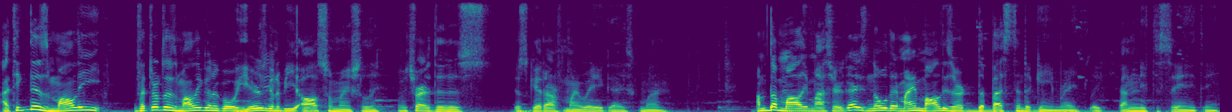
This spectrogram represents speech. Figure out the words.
I think this molly. If I throw this molly gonna go here, it's gonna be awesome. Actually, let me try to do this. Just get off my way, guys. Come on. I'm the molly master. You guys know that my mollies are the best in the game, right? Like I don't need to say anything.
